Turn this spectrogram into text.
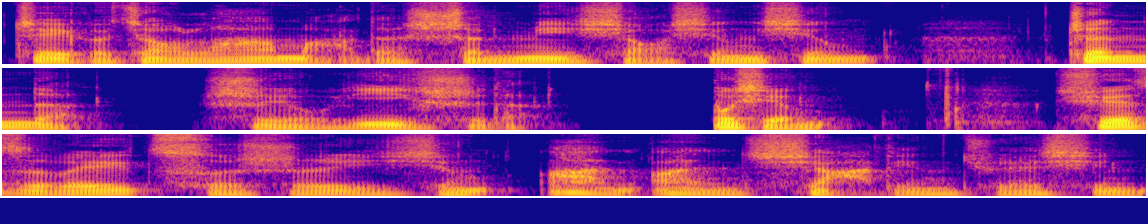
这个叫拉玛的神秘小行星真的是有意识的。不行，薛紫薇此时已经暗暗下定决心，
